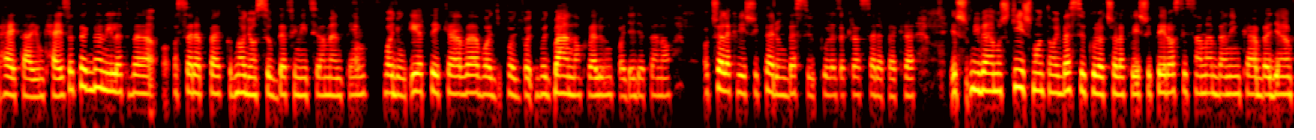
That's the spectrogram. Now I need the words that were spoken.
helytálljunk helyzetekben, illetve a szerepek nagyon szűk definíció mentén vagyunk értékelve, vagy, vagy, vagy, vagy bánnak velünk, vagy egyetlen a, a cselekvési terünk beszűkül ezekre a szerepekre. És mivel most ki is mondtam, hogy beszűkül a cselekvési tér, azt hiszem ebben inkább egy ilyen,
